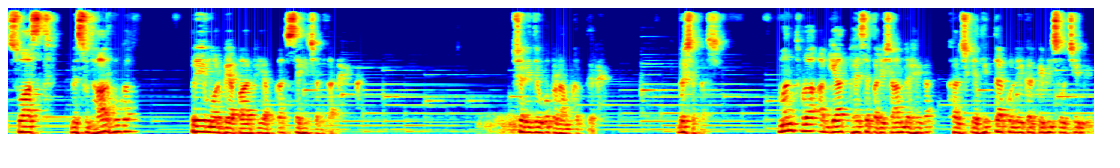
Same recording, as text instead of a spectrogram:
स्वास्थ्य में सुधार होगा। प्रेम और व्यापार भी आपका सही चलता रहेगा। शनिदेव को प्रणाम करते रहे। वृषभ राशि। मन थोड़ा अज्ञात भय से परेशान रहेगा। खर्च की अधिकता को लेकर के भी सोचेंगे।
